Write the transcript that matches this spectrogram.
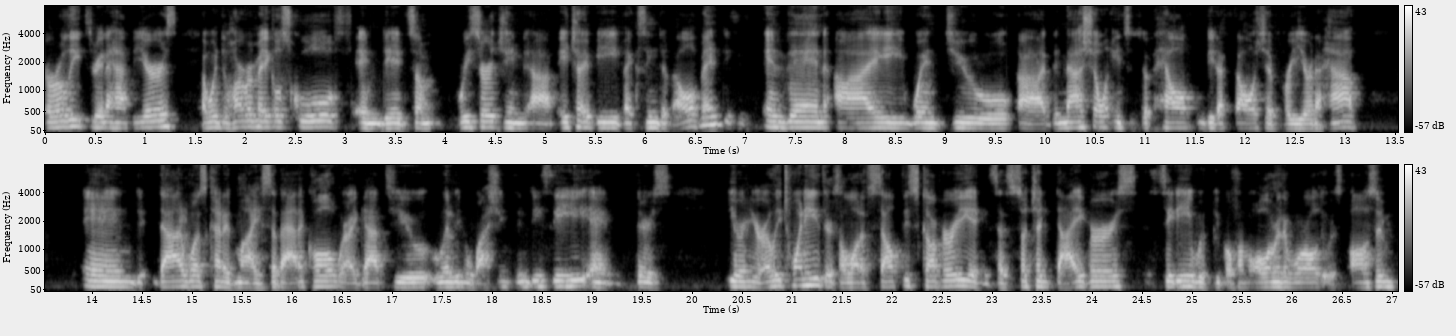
early three and a half years. I went to Harvard Medical School and did some research in uh, HIV vaccine development. And then I went to uh, the National Institute of Health and did a fellowship for a year and a half. And that was kind of my sabbatical where I got to live in Washington, D.C. And there's you're in your early 20s, there's a lot of self discovery, and it's a, such a diverse city with people from all over the world. It was awesome.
